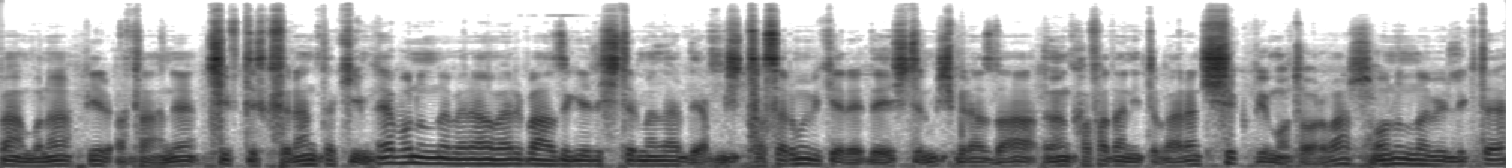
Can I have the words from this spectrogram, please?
ben buna bir tane çift disk fren takayım. E bununla beraber bazı geliştirmeler de yapmış. Tasarımı bir kere değiştirmiş. Biraz daha ön kafadan itibaren şık bir motor var. Onunla birlikte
